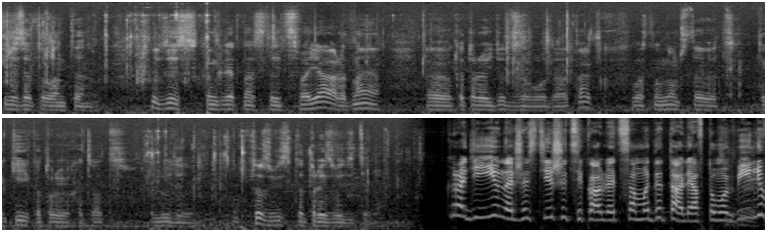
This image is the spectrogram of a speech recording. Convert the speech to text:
через эту антенну. Ну, здесь конкретно стоит своя, родная, э, который идет с завода. А так в основном ставят такие, которые хотят люди. Все зависит от производителя. Крадіїв найчастіше цікавлять саме деталі автомобілів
